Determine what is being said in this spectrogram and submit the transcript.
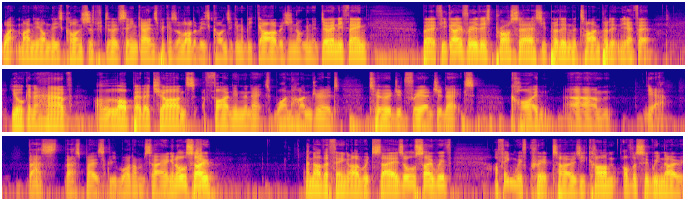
whack money on these coins just because I've seen gains because a lot of these coins are going to be garbage and not going to do anything. But if you go through this process, you put in the time, put in the effort, you're going to have a lot better chance of finding the next 100, 200, 300x coin. Um, yeah, that's that's basically what I'm saying. And also, another thing I would say is also with I think with cryptos, you can't, obviously, we know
